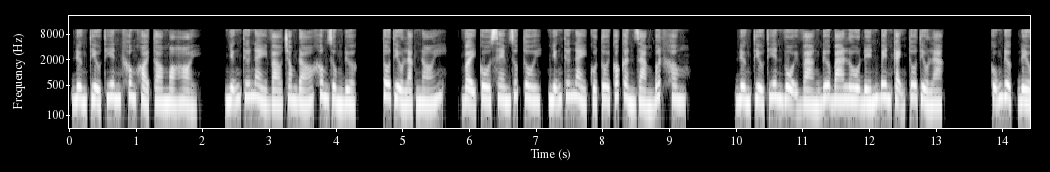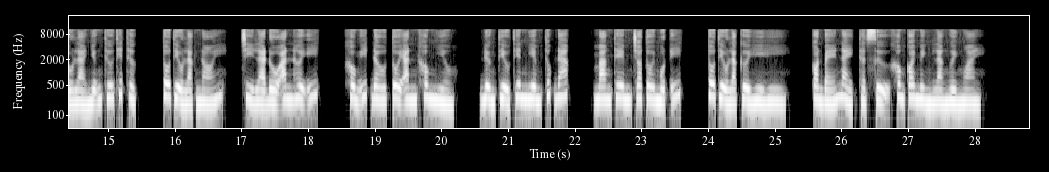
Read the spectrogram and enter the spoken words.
Đường Tiểu Thiên không khỏi tò mò hỏi. Những thứ này vào trong đó không dùng được. Tô Tiểu Lạc nói, vậy cô xem giúp tôi, những thứ này của tôi có cần giảm bớt không? Đường Tiểu Thiên vội vàng đưa ba lô đến bên cạnh Tô Tiểu Lạc. Cũng được đều là những thứ thiết thực. Tô Tiểu Lạc nói, chỉ là đồ ăn hơi ít. Không ít đâu tôi ăn không nhiều. Đường Tiểu Thiên nghiêm túc đáp, mang thêm cho tôi một ít. Tô Tiểu Lạc cười hì hì. Con bé này thật sự không coi mình là người ngoài.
